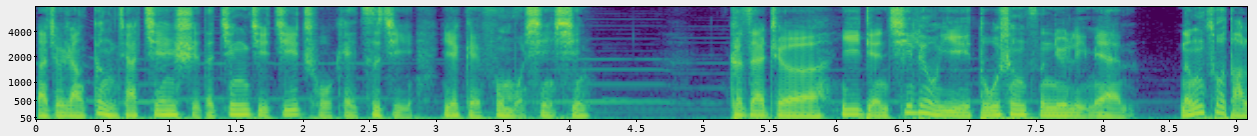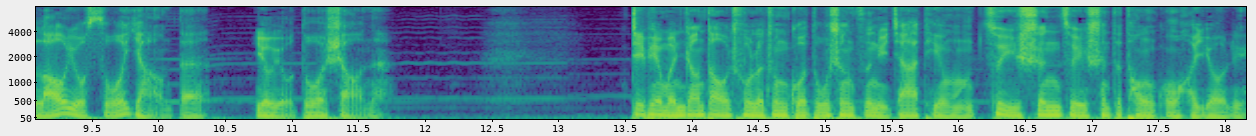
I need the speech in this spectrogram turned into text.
那就让更加坚实的经济基础给自己，也给父母信心。可在这一点七六亿独生子女里面，能做到老有所养的又有多少呢？这篇文章道出了中国独生子女家庭最深最深的痛苦和忧虑。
